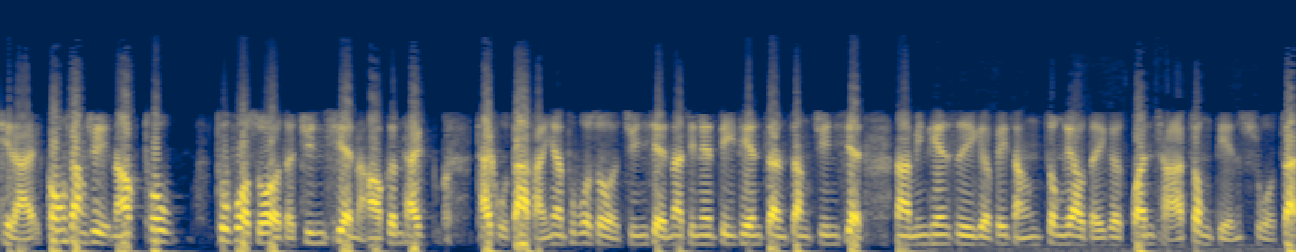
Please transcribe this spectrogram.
起来，攻上去，然后突突破所有的均线了哈，跟台台股大盘一样突破所有均线。那今天第一天站上均线，那明天是一个非常重要的一个观察重点所在。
